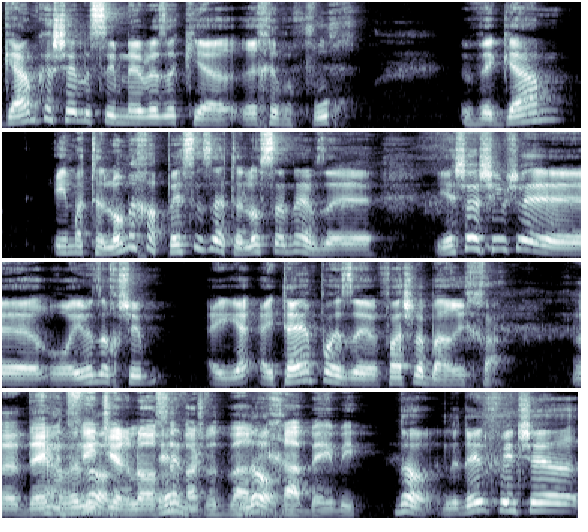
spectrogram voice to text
גם קשה לשים לב לזה כי הרכב הפוך, וגם אם אתה לא מחפש את זה אתה לא שם לב, זה... יש אנשים שרואים את זה וחושבים, "היה- הייתה פה איזה פשלה בעריכה. אבל פינצ'ר לא, לא עושה אין, פשלות לא. בעריכה בייבי. לא, לדיוויד פינצ'ר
